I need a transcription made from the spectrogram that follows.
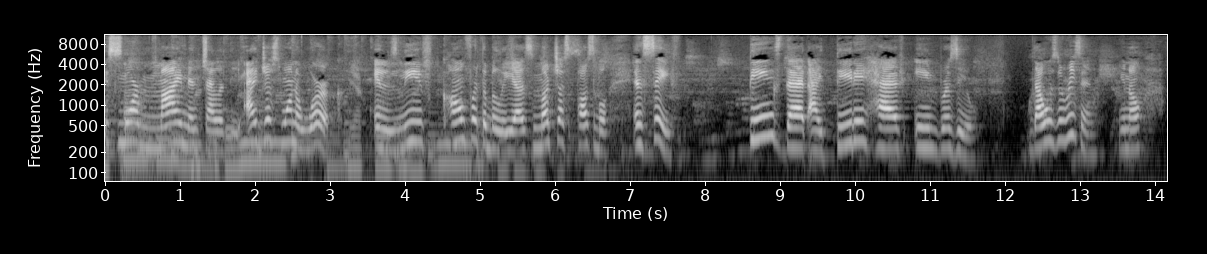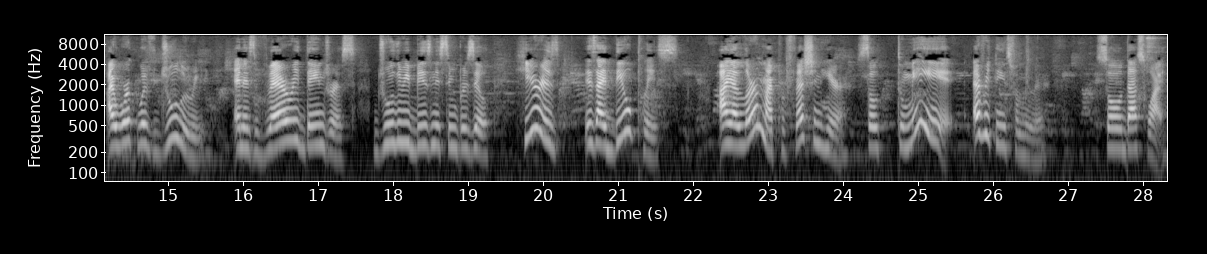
It's more my mentality. I just want to work and live comfortably as much as possible and safe things that I didn't have in Brazil. That was the reason, you know. I work with jewelry and it's very dangerous. Jewelry business in Brazil. Here is is ideal place. I learned my profession here. So to me everything is familiar. So that's why.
